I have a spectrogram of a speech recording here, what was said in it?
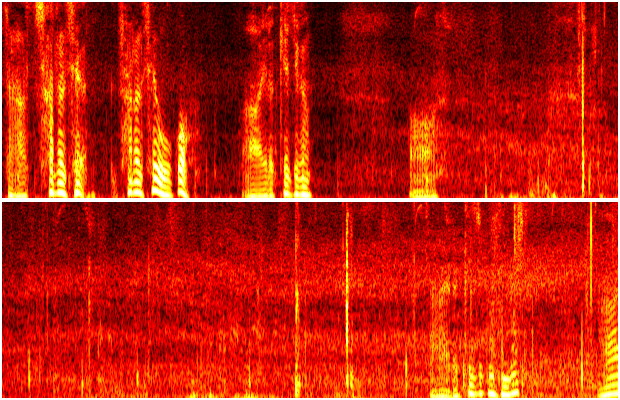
자 차를 세 차를 세우고 아 이렇게 지금 어 지금 한번 아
